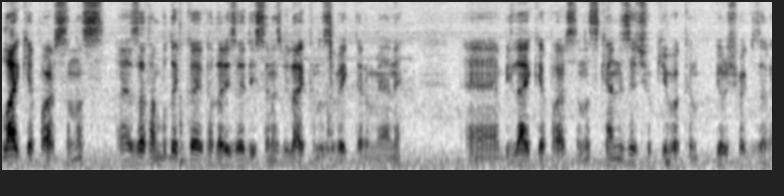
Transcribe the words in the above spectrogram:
like yaparsınız. Eee, zaten bu dakikaya kadar izlediyseniz bir like'ınızı beklerim yani. Bir like yaparsınız. Kendinize çok iyi bakın. Görüşmek üzere.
